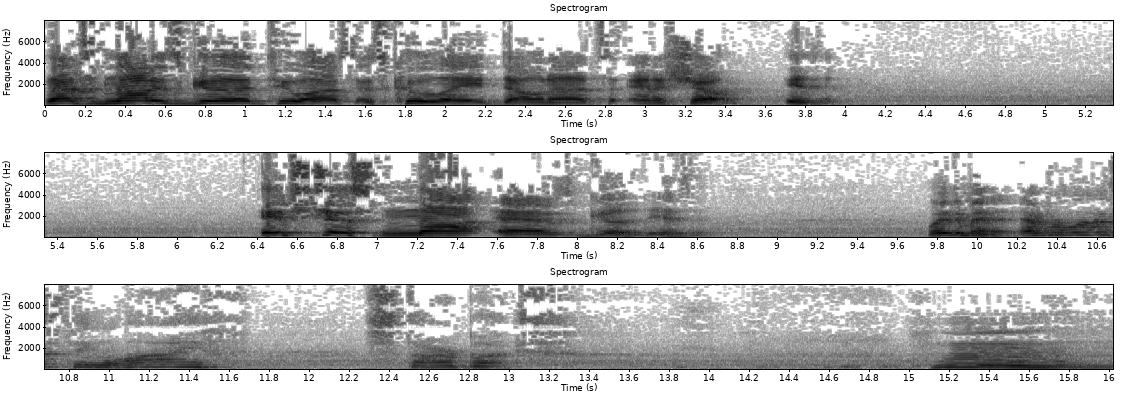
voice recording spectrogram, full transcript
That's not as good to us as Kool-Aid, donuts, and a show, is it? It's just not as good, is it? Wait a minute. Everlasting life? Starbucks. Hmm.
